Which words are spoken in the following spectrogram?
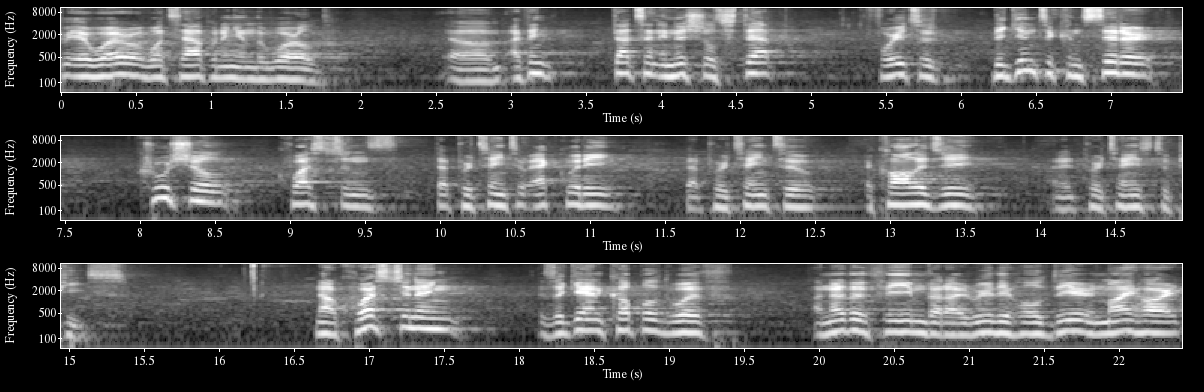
Be aware of what's happening in the world. Um, I think that's an initial step for you to begin to consider crucial questions that pertain to equity, that pertain to ecology, and it pertains to peace. Now, questioning is again coupled with another theme that I really hold dear in my heart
